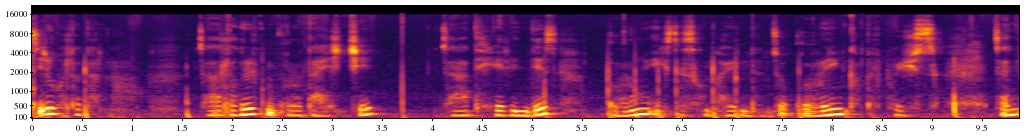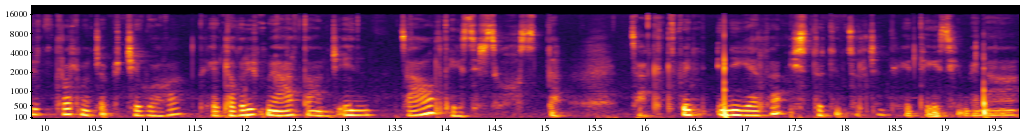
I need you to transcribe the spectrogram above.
зэрэг болоод харна. За логарифм 3 даа хийчи. За тэгэхээр эндээс 3x-с 2 нь тэнцүү 3-ын квадрат буюу 9. За энэ тодорхойлмож бичээг байгаа. Тэгэхээр логарифмын ард дамж энэ заавал тэгс ирсэх байх хэвээр. За гэтэл би энийг яла 9-д тэнцүүлж байна. Тэгэхээр тгээс юм байна.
